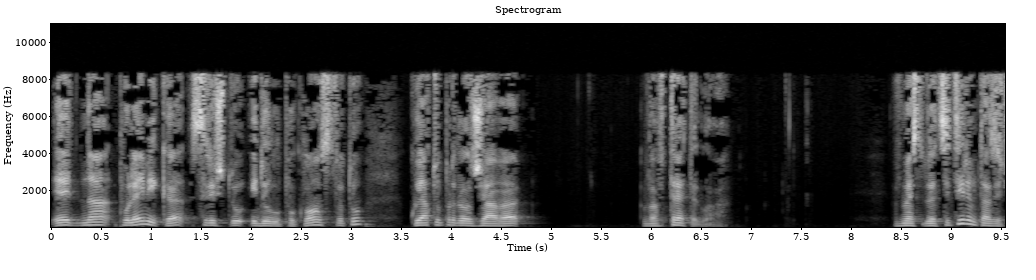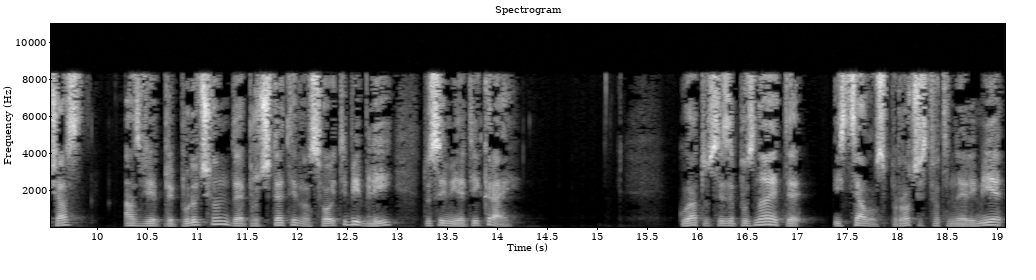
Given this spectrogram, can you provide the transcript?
е една полемика срещу идолопоклонството, която продължава в трета глава. Вместо да цитирам тази част, аз ви я препоръчвам да я прочетете в своите библии до самият и край. Когато се запознаете изцяло с пророчествата на Еремия,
